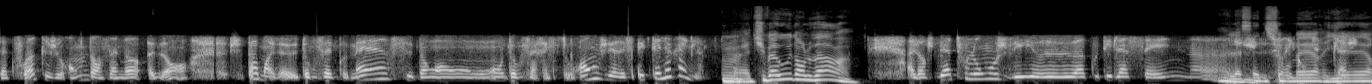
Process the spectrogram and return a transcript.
chaque fois que je rentre dans un, or- dans, je sais pas moi, dans un commerce, dans, dans un restaurant. Je vais respecter les règles. Ouais, tu vas où dans le Var? Alors, je vais à Toulon, je vais euh, à côté de la Seine. euh, La je Seine-sur-Mer, hier,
